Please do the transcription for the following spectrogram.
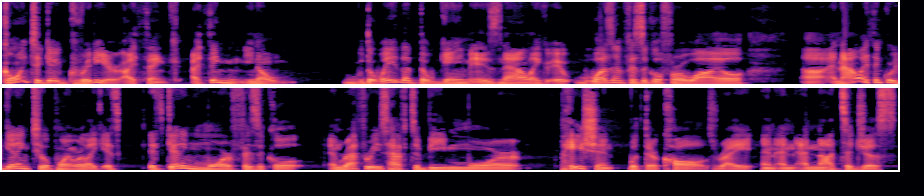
going to get grittier I think. I think you know the way that the game is now like it wasn't physical for a while uh, and now I think we're getting to a point where like it's it's getting more physical, and referees have to be more patient with their calls, right? And and and not to just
